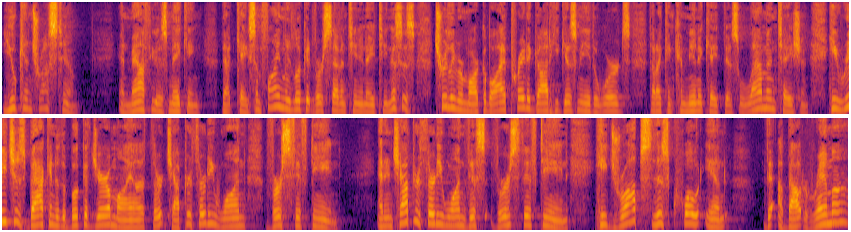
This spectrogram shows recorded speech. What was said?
you can trust him. And Matthew is making that case. And finally, look at verse 17 and 18. This is truly remarkable. I pray to God He gives me the words that I can communicate this. Lamentation. He reaches back into the book of Jeremiah, thir- chapter 31, verse 15. And in chapter 31, this, verse 15, he drops this quote in the, about Ramah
